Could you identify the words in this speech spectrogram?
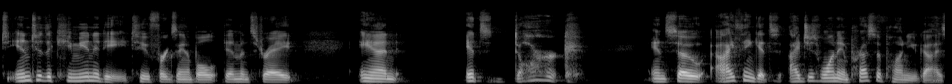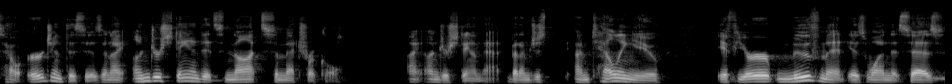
to, into the community to, for example, demonstrate. And it's dark. And so I think it's, I just want to impress upon you guys how urgent this is. And I understand it's not symmetrical. I understand that. But I'm just, I'm telling you, if your movement is one that says,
